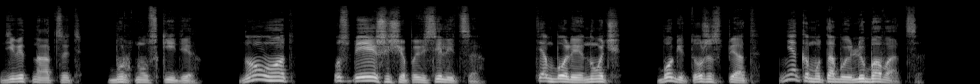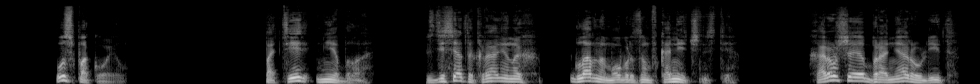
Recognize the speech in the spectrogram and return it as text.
«Девятнадцать», — буркнул Скиди. «Ну вот, успеешь еще повеселиться. Тем более ночь, боги тоже спят, некому тобой любоваться». Успокоил. Потерь не было. С десяток раненых, главным образом в конечности. Хорошая броня рулит.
